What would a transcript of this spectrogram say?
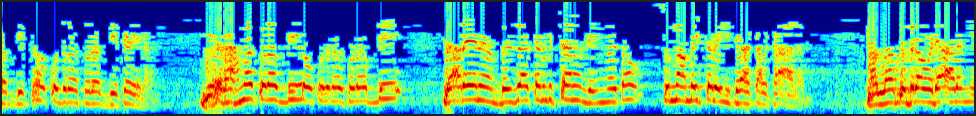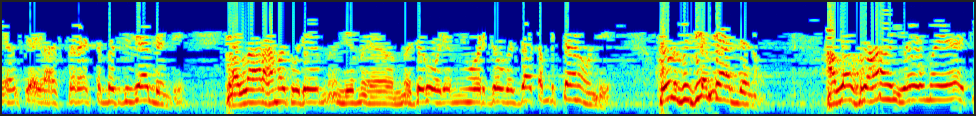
ረቢከ ቁድረቱ ረቢከ ይላል። የረህመቱ ረቢ ወቁድረቱ ረቢ ዛሬ ነው። በዛ ቀን ብቻ ነው እንደሚመጣው። ሱማ መይተለ ይተካል ከዓለም? አላህ ቁድራ ወደ ዓለም ያስተረጨበት ጊዜ አለ እንዴ? የአላህ ረህመት ወደ ምድር ወደ በዛ ቀን ብቻ ነው እንዴ? ሁሉ ጊዜ ያለ ነው። አላህ ሱብሃነ የውመ የቲ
